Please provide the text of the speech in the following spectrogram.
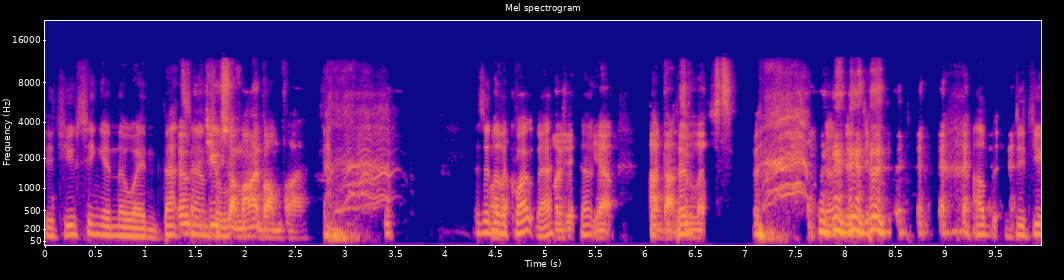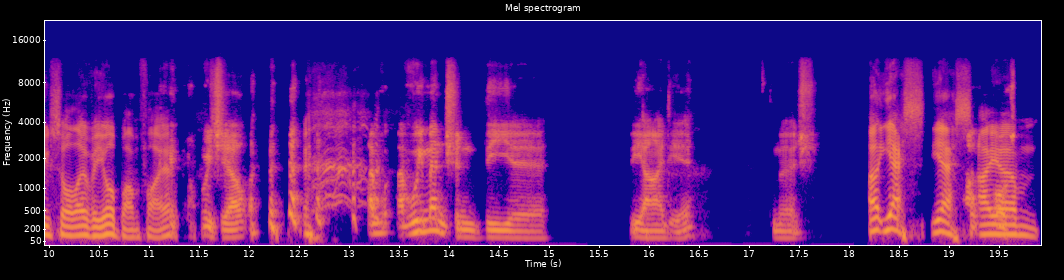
Deducing in the wind. That Don't sounds. deduce a- on my bonfire. There's another Well, quote there. Don't- yeah. Add that to the list. Don't dedu- I'll deduce all over your bonfire. we shall. have, have we mentioned the uh, the idea, the merch? Uh, yes, yes. Oh, I um,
